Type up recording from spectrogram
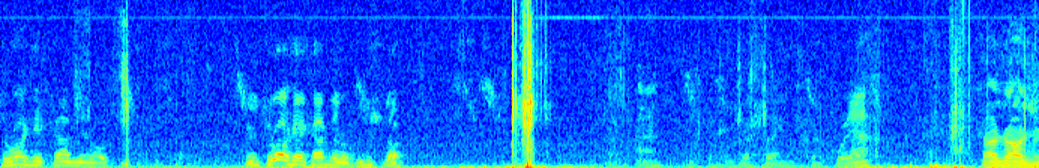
Droge Kamerov. Droge Kamerov, isso dá. Já está indo, já foi, é? Tchau, Jorge.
